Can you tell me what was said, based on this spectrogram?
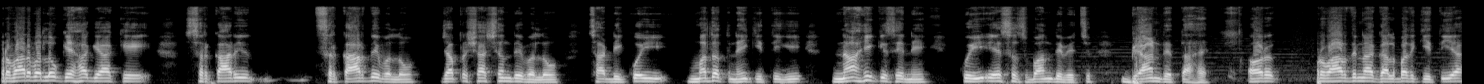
ਪਰਿਵਾਰ ਵੱਲੋਂ ਕਿਹਾ ਗਿਆ ਕਿ ਸਰਕਾਰੀ, ਸਰਕਾਰ ਦੇ ਵੱਲੋਂ ਜਾਂ ਪ੍ਰਸ਼ਾਸਨ ਦੇ ਵੱਲੋਂ ਸਾਡੀ ਕੋਈ ਮਦਦ ਨਹੀਂ ਕੀਤੀ ਗਈ। ਨਾ ਹੀ ਕਿਸੇ ਨੇ ਕੋਈ ਇਸ ਸਬੰਧ ਦੇ ਵਿੱਚ ਬਿਆਨ ਦਿੱਤਾ ਹੈ। ਔਰ ਪਰਿਵਾਰ ਦੇ ਨਾਲ ਗੱਲਬਾਤ ਕੀਤੀ ਆ।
